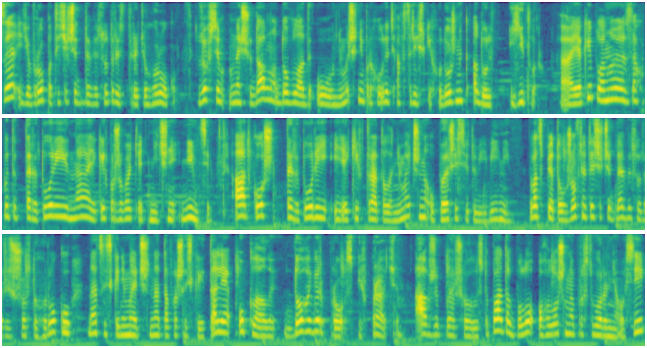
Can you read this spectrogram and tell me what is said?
Це Європа 1933 року. Зовсім нещодавно до влади у Німеччині приходить австрійський художник Адольф Гітлер. Який планує захопити території, на яких проживають етнічні німці, а також території, які втратила Німеччина у Першій світовій війні. 25 жовтня 1936 року нацистська Німеччина та фашистська Італія уклали договір про співпрацю. А вже 1 листопада було оголошено про створення осі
